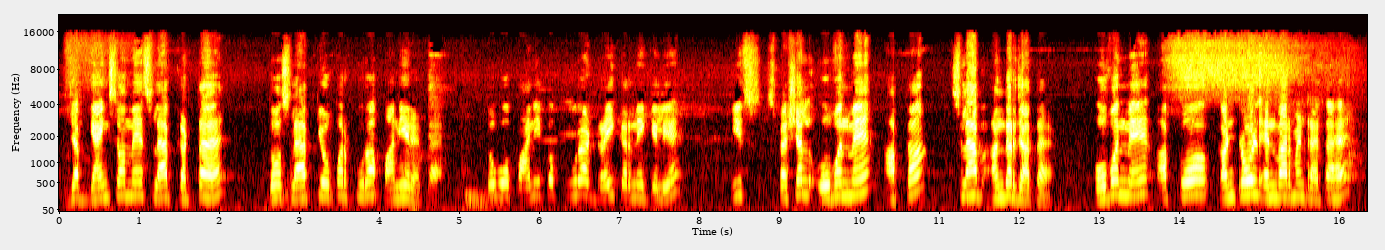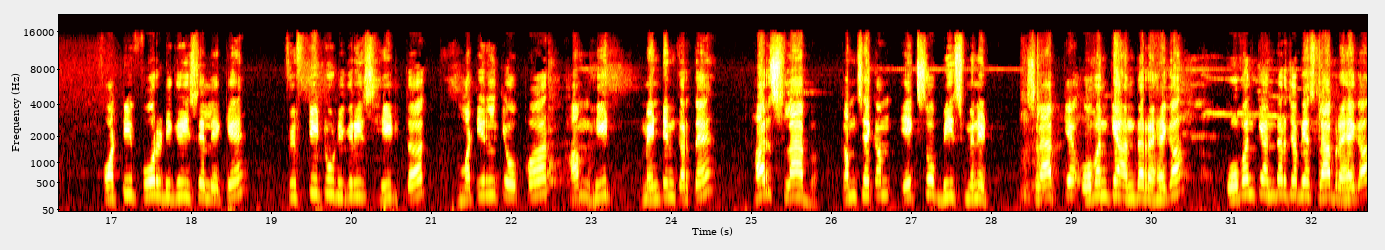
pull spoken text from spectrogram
जब गैंगसो में स्लैब कटता है तो स्लैब के ऊपर पूरा पानी रहता है। तो वो पानी को पूरा ड्राई करने के लिए इस स्पेशल ओवन में आपका स्लैब अंदर जाता है। ओवन में आपको कंट्रोल्ड एनवायरनमेंट रहता है। 44 डिग्री से लेके 52 डिग्री हीट तक मटेरियल के ऊपर हम हीट मेंटेन करते हैं। हर स्लैब कम से कम 120 मिनट स्लैब के ओवन के अंदर रहेगा। ओवन के अंदर जब ये स्लैब रहेगा,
